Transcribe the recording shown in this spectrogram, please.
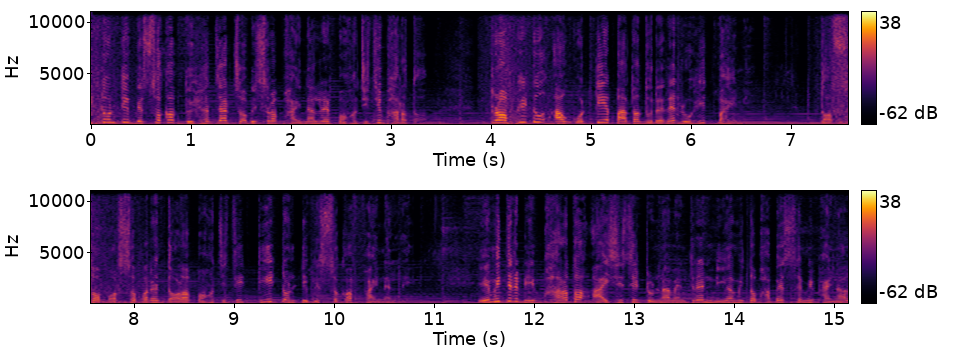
ଟ୍ୱେଣ୍ଟି ବିଶ୍ୱକପ୍ ଦୁଇହଜାର ଚବିଶର ଫାଇନାଲରେ ପହଞ୍ଚିଛି ଭାରତ ଟ୍ରଫିଠୁ ଆଉ ଗୋଟିଏ ପାଦ ଦୂରରେ ରୋହିତ ବାହିନୀ ଦଶ ବର୍ଷ ପରେ ଦଳ ପହଞ୍ଚିଛି ଟି ଟ୍ୱେଣ୍ଟି ବିଶ୍ୱକପ୍ ଫାଇନାଲରେ ଏମିତିରେ ବି ଭାରତ ଆଇସିସି ଟୁର୍ଣ୍ଣାମେଣ୍ଟରେ ନିୟମିତ ଭାବେ ସେମିଫାଇନାଲ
